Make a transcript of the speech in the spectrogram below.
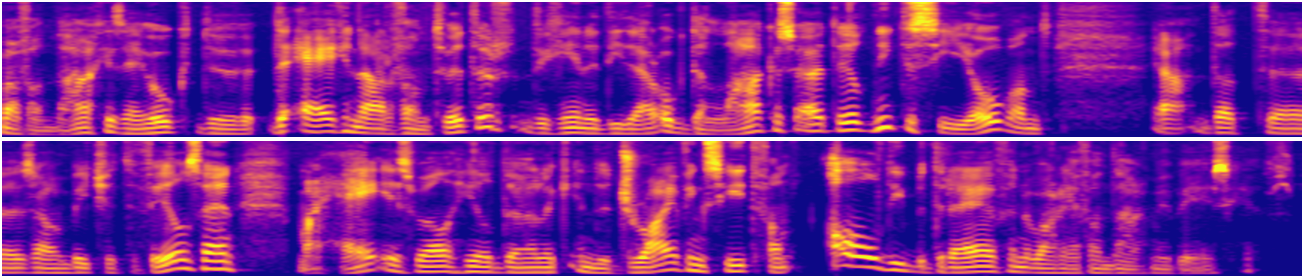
Maar vandaag is hij ook de, de eigenaar van Twitter, degene die daar ook de lakens uitdeelt. Niet de CEO, want ja, dat uh, zou een beetje te veel zijn. Maar hij is wel heel duidelijk in de driving seat van al die bedrijven waar hij vandaag mee bezig is.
